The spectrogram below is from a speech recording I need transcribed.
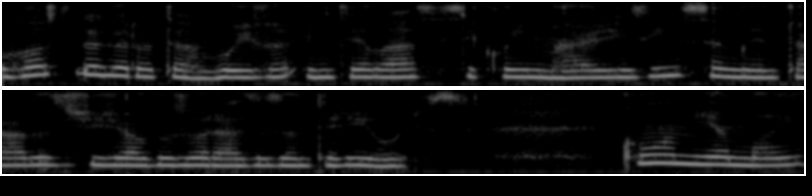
O rosto da garota ruiva entrelaça-se com imagens ensanguentadas de jogos vorazes anteriores. Com a minha mãe,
